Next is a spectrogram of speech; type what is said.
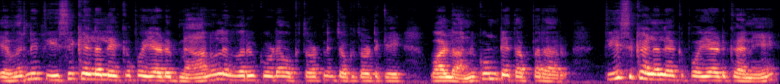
ఎవరిని తీసుకెళ్ళలేకపోయాడు. జ్ఞానులు ఎవరు కూడా ఒక చోట నుంచి ఒక చోటకి వాళ్ళు అనుకుంటే తప్పరారు. తీసుకెళ్ళలేకపోయాడు కానీ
